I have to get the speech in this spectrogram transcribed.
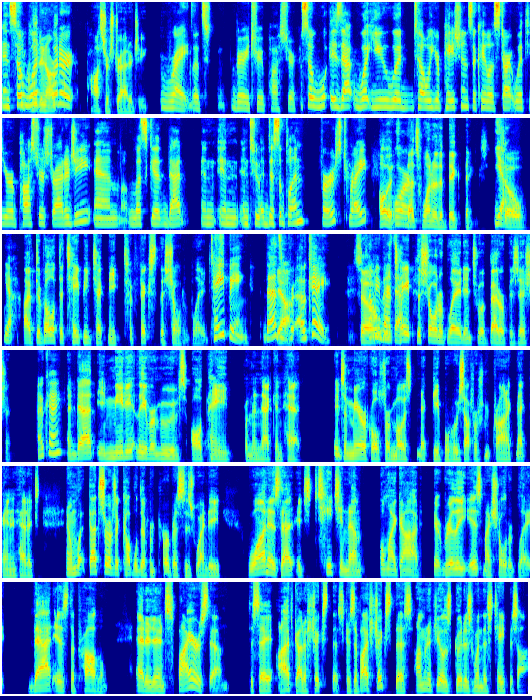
And so what, what are posture strategy? Right. That's very true posture. So is that what you would tell your patients? Okay, let's start with your posture strategy and let's get that in, in into a discipline first, right? Oh, or, that's one of the big things. Yeah. So yeah. I've developed a taping technique to fix the shoulder blade. Taping. That's yeah. okay. So we that. tape the shoulder blade into a better position. Okay. And that immediately removes all pain from the neck and head. Hmm. It's a miracle for most neck people who suffer from chronic neck pain and headaches. And what, that serves a couple different purposes, Wendy. One is that it's teaching them, oh my God, it really is my shoulder blade. That is the problem. And it inspires them to say, I've got to fix this. Because if I fix this, I'm going to feel as good as when this tape is on.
